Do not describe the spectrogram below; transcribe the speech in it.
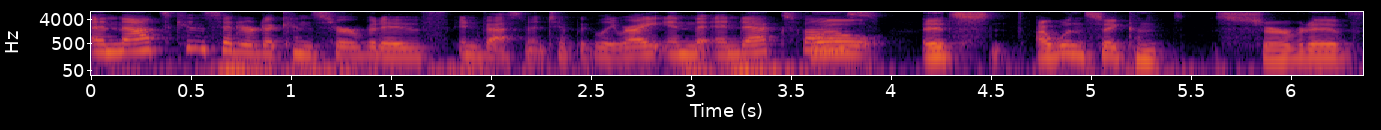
and that's considered a conservative investment typically, right? In the index funds? Well, it's I wouldn't say conservative.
